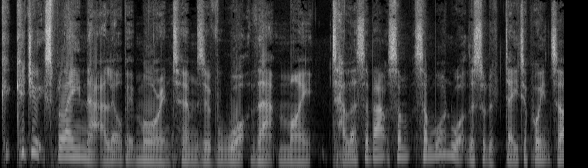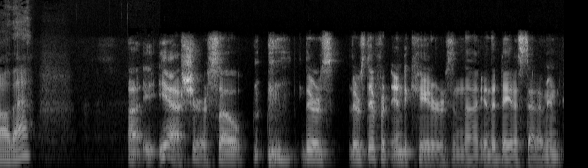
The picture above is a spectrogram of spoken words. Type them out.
could you explain that a little bit more in terms of what that might tell us about some someone? What the sort of data points are there? Uh, yeah, sure. So there's there's different indicators in the in the data set. I mean,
